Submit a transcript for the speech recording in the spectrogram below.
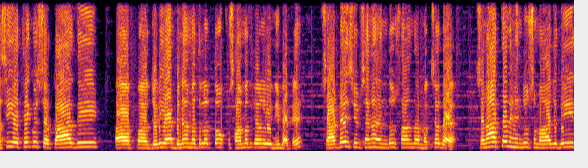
ਅਸੀਂ ਇੱਥੇ ਕੋਈ ਸਰਕਾਰ ਦੀ ਅਹ, ਜਿਹੜੀ ਹੈ ਬਿਨਾ ਮਤਲਬ ਤੋਂ ਖੁਸ਼ਾਮਦ ਕਰਨ ਲਈ ਨਹੀਂ ਬੈਠੇ। ਸਾਡੇ ਸ਼ਿਵ ਸੈਨਾ ਹਿੰਦੁਸਤਾਨ ਦਾ ਮਕਸਦ ਹੈ ਸਨਾਤਨ ਹਿੰਦੂ ਸਮਾਜ ਦੀ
